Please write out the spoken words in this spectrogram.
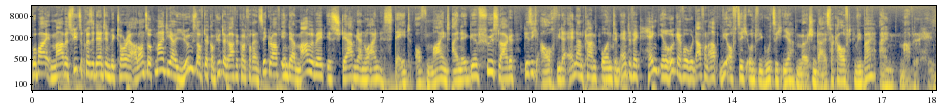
Wobei Marvels Vizepräsidentin Victoria Alonso meinte ja jüngst auf der Computergrafikkonferenz SIGGRAPH, in der Marvel-Welt ist Sterben ja nur ein State of Mind, eine Gefühlslage, die sich auch wieder ändern kann. Und im Endeffekt hängt ihre Rückkehr wohl davon ab, wie oft sich und wie gut sich ihr Merchandise verkauft, wie bei allen Marvel-Helden.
